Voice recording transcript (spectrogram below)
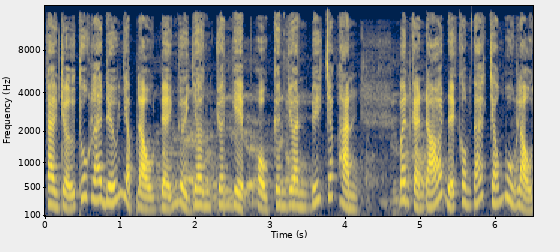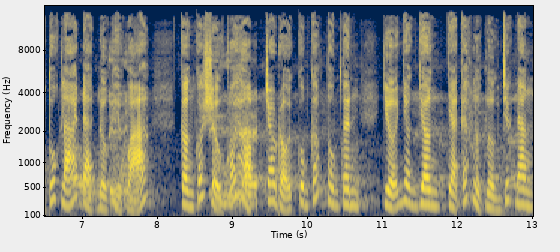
tàn trữ thuốc lá điếu nhập lậu để người dân, doanh nghiệp, hộ kinh doanh biết chấp hành. Bên cạnh đó, để công tác chống buôn lậu thuốc lá đạt được hiệu quả, cần có sự phối hợp, trao đổi cung cấp thông tin giữa nhân dân và các lực lượng chức năng,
